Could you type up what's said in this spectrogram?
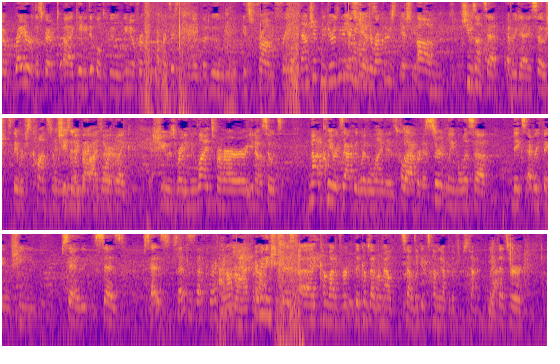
The writer of the script, uh, Katie Dippold, who we know from Upright Citizens Brigade, but who is from Freehold Township, New Jersey. I Yes, think she went to is. Rutgers. Yes, she is. Um, she was on set every day, so she, they were just constantly And she's an going back and improviser. forth. Like Yeah. she was writing new lines for her, you know. So it's not clear exactly where the line is. but Collaborative. Certainly, Melissa makes everything she says says says says. Is that correct? I don't know, I forgot. Everything she says uh, come out of her that comes out of her mouth sounds like it's coming out for the first time. Like Yeah. that's her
